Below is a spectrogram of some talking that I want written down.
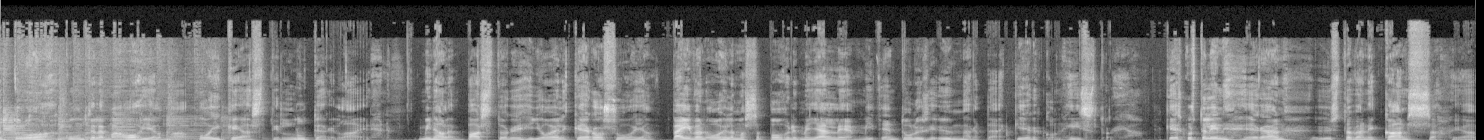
Tervetuloa kuuntelemaan ohjelmaa Oikeasti luterilainen. Minä olen pastori Joel Kerosuo ja päivän ohjelmassa pohdimme jälleen, miten tulisi ymmärtää kirkon historiaa. Keskustelin erään ystäväni kanssa ja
